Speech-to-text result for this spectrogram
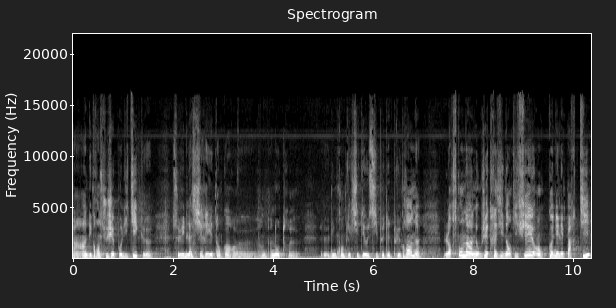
un des grands sujets politiques. Euh, celui de la Syrie est encore euh, un, autre d'une complexité aussi peut-être plus grande. Lorsqu'on a un objet très identifié, on connaît les parties,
